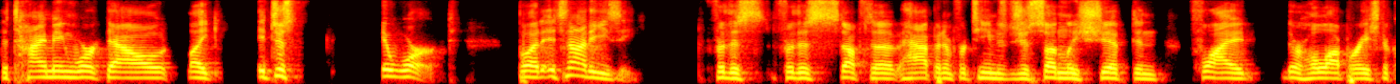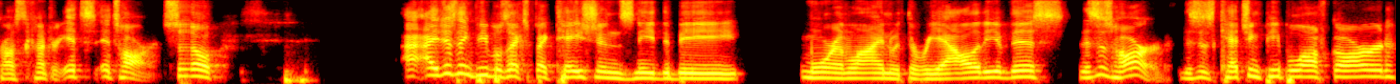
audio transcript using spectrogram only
The timing worked out. Like it just it worked. But it's not easy for this for this stuff to happen and for teams to just suddenly shift and fly their whole operation across the country. It's it's hard. So I, I just think people's expectations need to be more in line with the reality of this. This is hard. This is catching people off guard.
